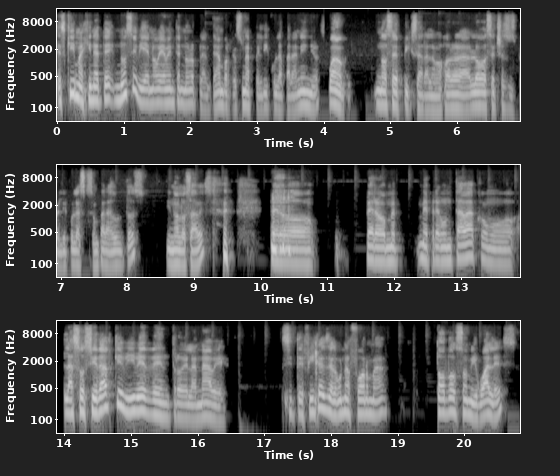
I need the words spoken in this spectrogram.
es que imagínate, no sé bien, obviamente no lo plantean porque es una película para niños. Bueno, no sé Pixar, a lo mejor luego se echa sus películas que son para adultos y no lo sabes, pero pero me, me preguntaba como la sociedad que vive dentro de la nave, si te fijas de alguna forma, todos son iguales.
